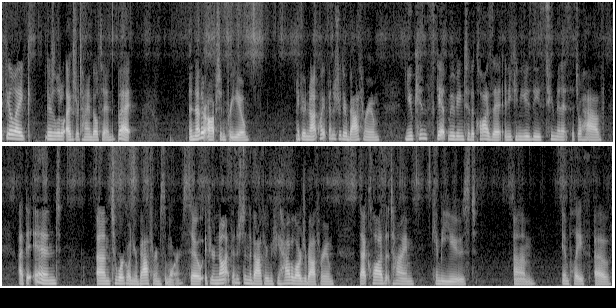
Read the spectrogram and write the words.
feel like there's a little extra time built in. But another option for you, if you're not quite finished with your bathroom, you can skip moving to the closet and you can use these two minutes that you'll have at the end um, to work on your bathroom some more. So if you're not finished in the bathroom, if you have a larger bathroom, that closet time can be used um, in place of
